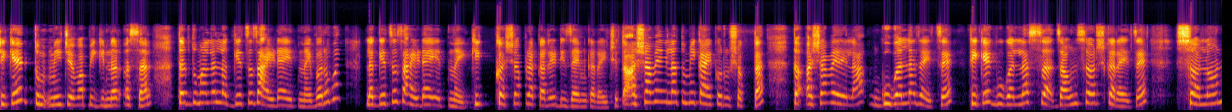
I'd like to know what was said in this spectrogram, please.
ठीक आहे? तुम्ही जेव्हा बिगिनर असाल तर तुम्हाला लगेचच आयडिया येत नाही बरोबर? लगेचच आयडिया येत नाही की कशा प्रकारे डिझाईन करायची. तर अशा वेळेला तुम्ही काय करू शकता? तर अशा वेळेला गुगलला जायचंय ठीक आहे? गुगलला जाऊन सर्च करायचंय. सलोन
